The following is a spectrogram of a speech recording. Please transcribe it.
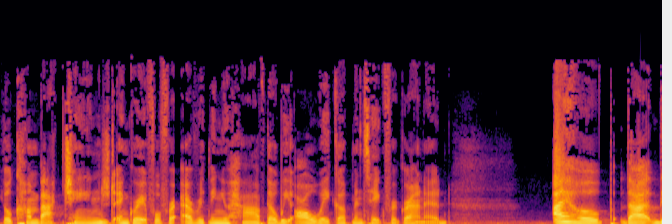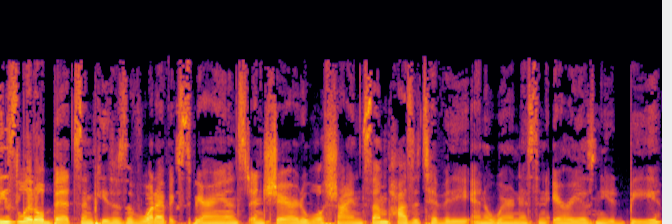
you'll come back changed and grateful for everything you have that we all wake up and take for granted. I hope that these little bits and pieces of what I've experienced and shared will shine some positivity and awareness in areas needed be.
